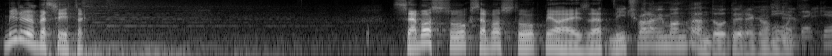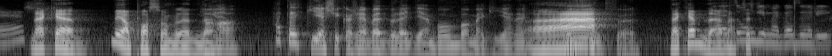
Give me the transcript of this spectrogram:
Miről beszéltek? Szebasztók, szebasztók, mi a helyzet? Nincs valami mondandód öreg amúgy? Érdekes. Nekem? Mi a faszom lenne? Aha. Hát egy kiesik a zsebedből egy ilyen bomba, meg ilyenek. Á! Föl. Nekem nem? Ez Hát, Ungi meg az öri.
